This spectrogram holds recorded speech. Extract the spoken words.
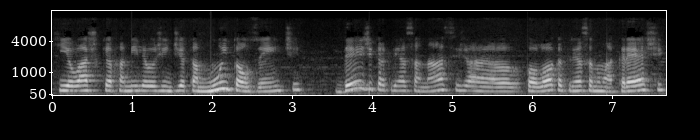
que eu acho que a família hoje em dia está muito ausente. Desde que a criança nasce, já coloca a criança numa creche,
